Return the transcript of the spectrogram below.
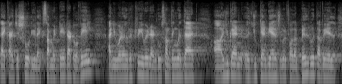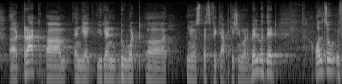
like I just showed you, like submit data to Avail, and you want to retrieve it and do something with that. Uh, you can uh, you can be eligible for the build with Avail uh, track, um, and yeah, you can do what uh, you know specific application you want to build with it. Also, if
